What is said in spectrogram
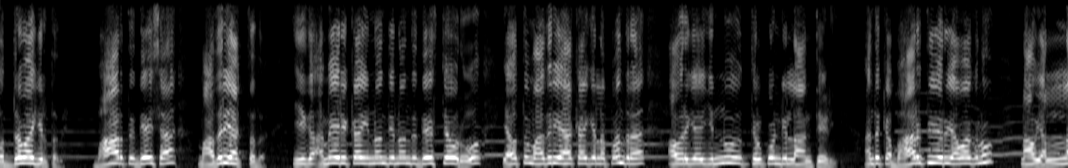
ಭದ್ರವಾಗಿರ್ತದೆ. ಭಾರತ ದೇಶ ಮಾದರಿ ಆಗ್ತದೆ. ಈಗ ಅಮೇರಿಕ ಇನ್ನೊಂದು ಇನ್ನೊಂದು ದೇಶದವರು ಯಾವತ್ತೂ ಮಾದರಿ ಯಾಕಾಗಿಲ್ಲಪ್ಪ ಅಂದ್ರೆ ಅವರಿಗೆ ಇನ್ನೂ ತಿಳ್ಕೊಂಡಿಲ್ಲ ಅಂಥೇಳಿ ಅದಕ್ಕೆ ಭಾರತೀಯರು ಯಾವಾಗಲೂ ನಾವು ಎಲ್ಲ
